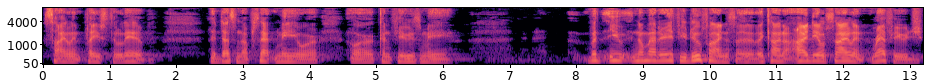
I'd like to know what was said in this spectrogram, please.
silent place to live that doesn't upset me or or confuse me but you, no matter if you do find the, the kind of ideal silent refuge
